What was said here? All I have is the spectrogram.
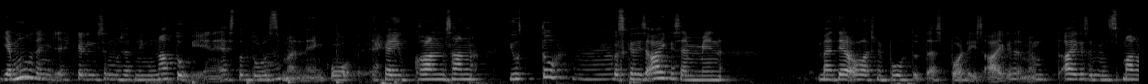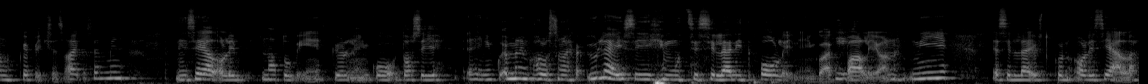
ja muutenkin ehkä niinku semmoiset niinku natuviineista on tullut Mm. mm. semmoinen niinku, ehkä niinku kansan juttu. Mm. Koska siis aikaisemmin, mä en tiedä ollaanko me puhuttu tässä podissa aikaisemmin, mutta aikaisemmin, siis mä oon köpiksessä aikaisemmin, niin siellä oli natuviinit kyllä niinku tosi, ei niinku, en mä niinku halua sanoa ehkä yleisiä, mutta siis silleen niitä oli niinku aika Hip. paljon. Niin, ja silleen just kun oli siellä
